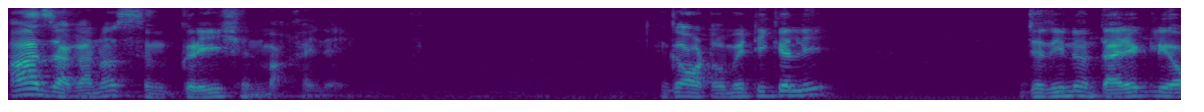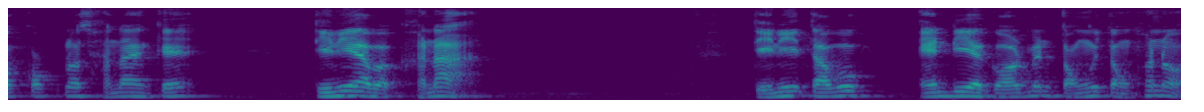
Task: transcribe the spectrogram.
আ জাগানো जों ক্রিয়েশন মাখাইনাই गा अटोमेटिकली যদি নো ডাইরেক্টলি অককনো সানা কে তিনি আবার খানা তিনি তাবুক এনডিএ গভর্নমেন্ট তঙ্গি তংফানো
